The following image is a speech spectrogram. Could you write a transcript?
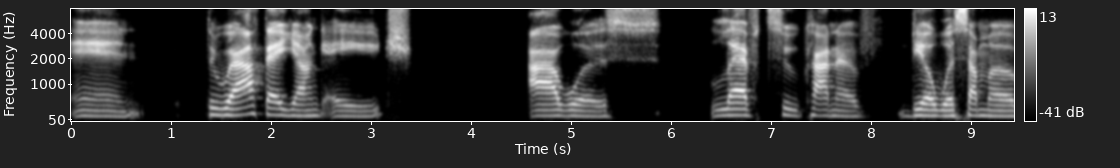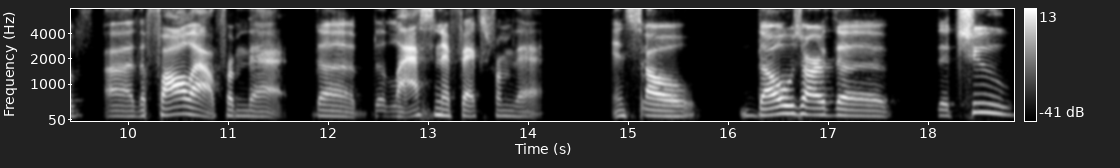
And throughout that young age, I was left to kind of deal with some of uh, the fallout from that, the the lasting effects from that. And so those are the the two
